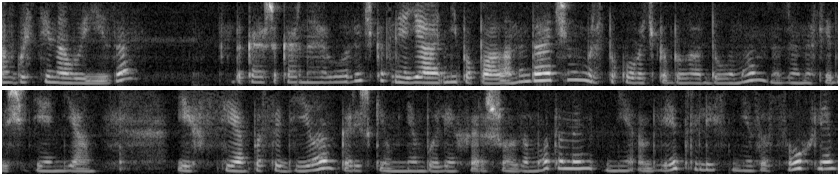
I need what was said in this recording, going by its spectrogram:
Августина Луиза. Такая шикарная розочка. Я не попала на дачу, распаковочка была дома. Уже на следующий день я их все посадила. Корешки у меня были хорошо замотаны, не обветрились, не засохли.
